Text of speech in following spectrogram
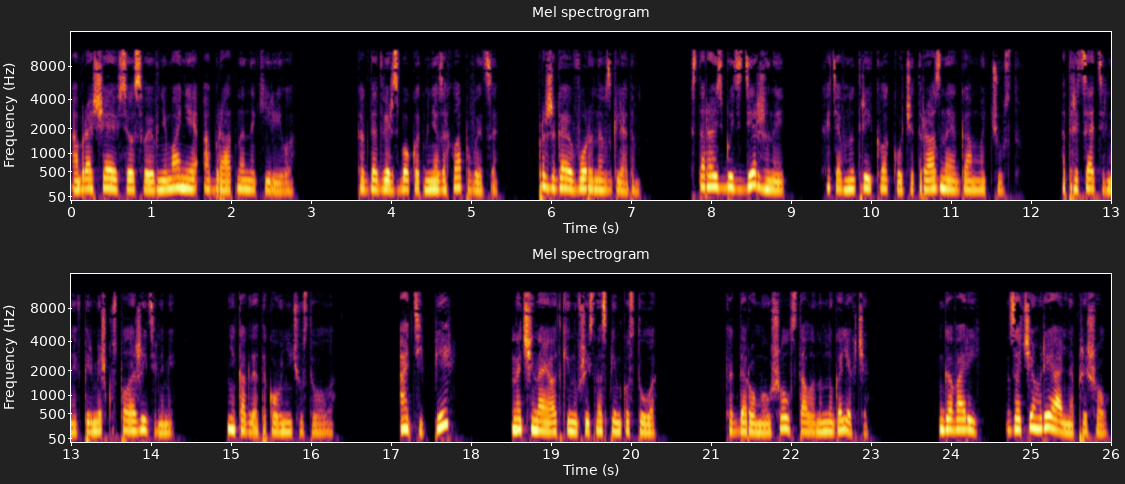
Обращаю все свое внимание обратно на Кирилла. Когда дверь сбоку от меня захлапывается, прожигаю Ворона взглядом. Стараюсь быть сдержанной, хотя внутри клокочет разная гамма чувств. Отрицательные вперемешку с положительными. Никогда такого не чувствовала. А теперь... Начинаю, откинувшись на спинку стула. Когда Рома ушел, стало намного легче. «Говори, зачем реально пришел?»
